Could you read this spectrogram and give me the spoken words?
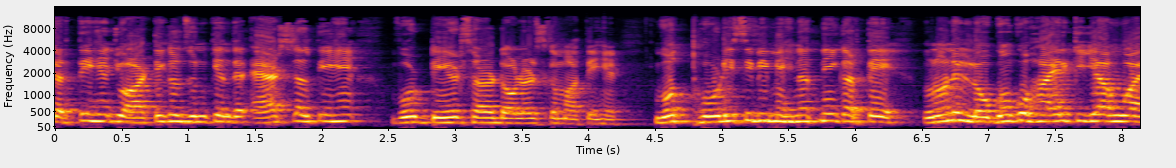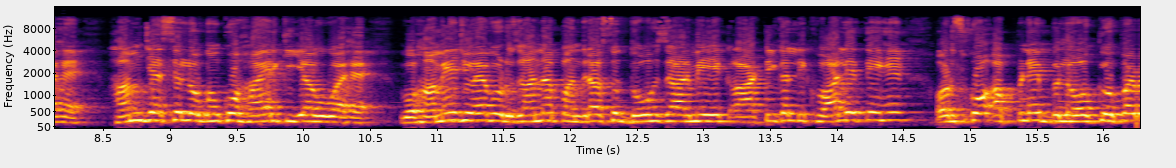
करते हैं, जो आर्टिकल्स उनके अंदर एड्स चलते हैं, वो डेढ़ सौ डॉलर्स कमाते हैं। वो थोड़ी सी भी मेहनत नहीं करते। उन्होंने लोगों को हायर किया हुआ है। हम जैसे लोगों को हायर किया हुआ है, वो हमें जो है, वो रोज़ाना पंद्रह सौ दो हज़ार में एक आर्टिकल लिखवा लेते हैं और उसको अपने ब्लॉग के ऊपर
